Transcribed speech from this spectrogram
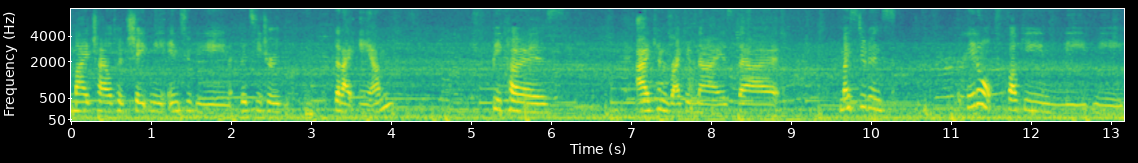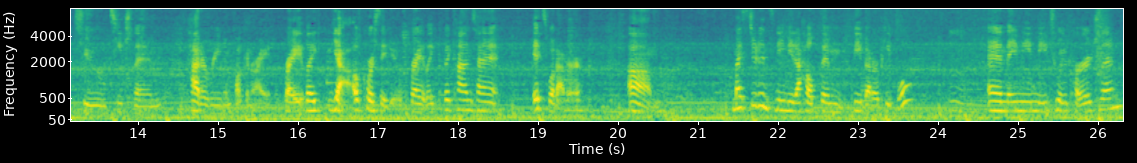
my childhood shaped me into being the teacher that I am because I can recognize that my students they don't fucking need me to teach them how to read and fucking write, right? Like, yeah, of course they do, right? Like the content, it's whatever. Um, my students need me to help them be better people, and they need me to encourage them,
